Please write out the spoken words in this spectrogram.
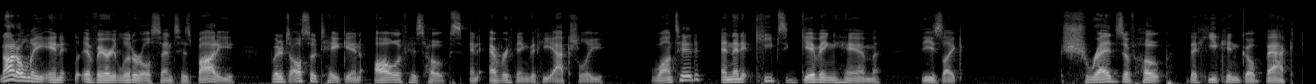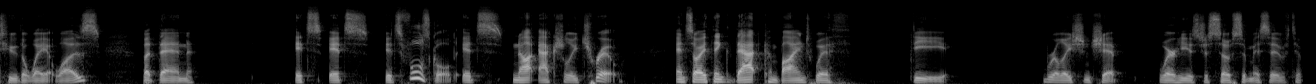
not only in a very literal sense his body but it's also taken all of his hopes and everything that he actually wanted and then it keeps giving him these like shreds of hope that he can go back to the way it was but then it's it's it's fool's gold. It's not actually true. And so i think that combined with the relationship where he is just so submissive to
